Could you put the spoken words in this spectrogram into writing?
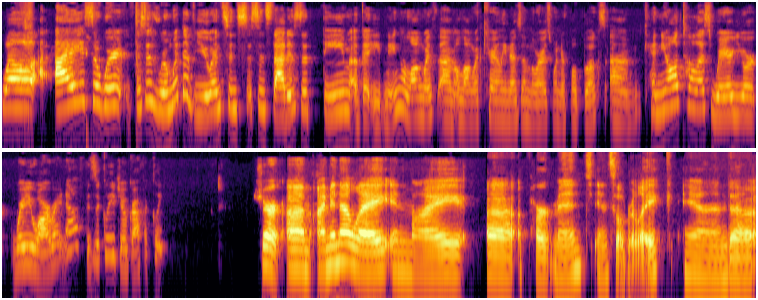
well, I so we're this is room with a view, and since since that is the theme of the evening, along with um, along with Karolina's and Laura's wonderful books, um, can you all tell us where you're where you are right now, physically, geographically? Sure. Um, I'm in LA in my uh, apartment in Silver Lake, and uh,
